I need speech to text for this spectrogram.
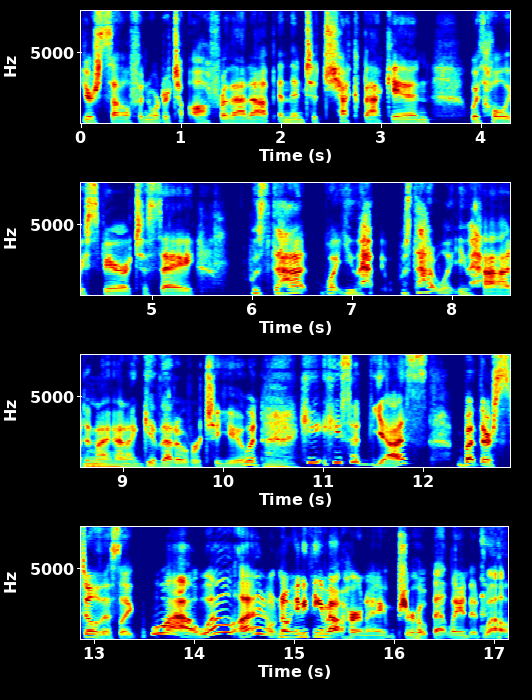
yourself in order to offer that up and then to check back in with Holy Spirit to say, was that what you ha- was that what you had? And I and I give that over to you. And Mm. he he said yes but there's still this like wow well I don't know anything about her and I sure hope that landed well.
